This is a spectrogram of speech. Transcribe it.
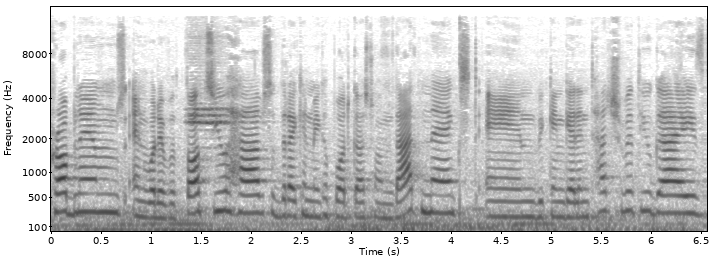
problems and whatever thoughts you have so that I can make a podcast on that next and we can get in touch with you guys.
